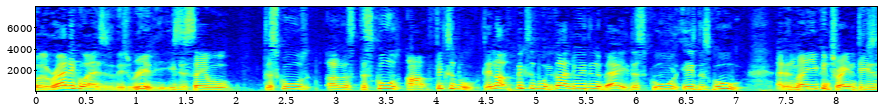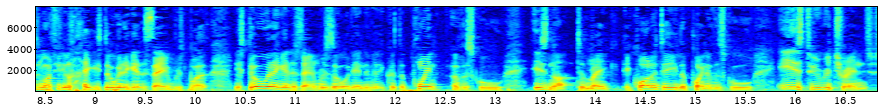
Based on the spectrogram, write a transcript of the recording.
but the radical answer to this really is to say, well, the schools are the schools aren't fixable. They're not fixable. You can't do anything about it. The school is the school, and man, you can train and teach as much as you like. You're still going to get the same, but you're still going to get the same result at the end of it because the point of a school is not to make equality. The point of the school is to retrench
